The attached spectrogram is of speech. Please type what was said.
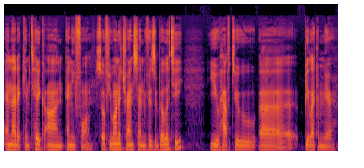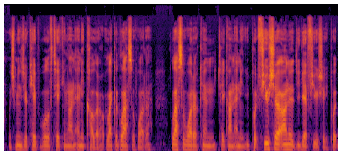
and that it can take on any form. So if you want to transcend visibility, you have to uh, be like a mirror, which means you're capable of taking on any color, or like a glass of water glass of water can take on any. You put fuchsia on it, you get fuchsia. You put,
